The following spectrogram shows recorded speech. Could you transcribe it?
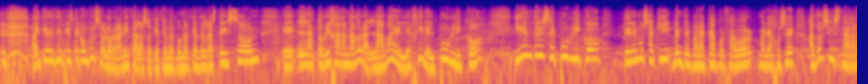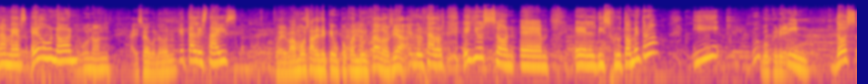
Hay que decir que este concurso lo organiza la Asociación de Comerciantes Gasteiz-Son. Eh, la torrija ganadora la va a elegir el público y entre ese público tenemos aquí, vente para acá, por favor, María José, a dos Instagramers. Egunon. Egunon. Egunon. ¿Qué tal estáis? Pues vamos a decir que un poco endulzados ya. Endulzados. Ellos son eh, el disfrutómetro y Book Green. Dos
